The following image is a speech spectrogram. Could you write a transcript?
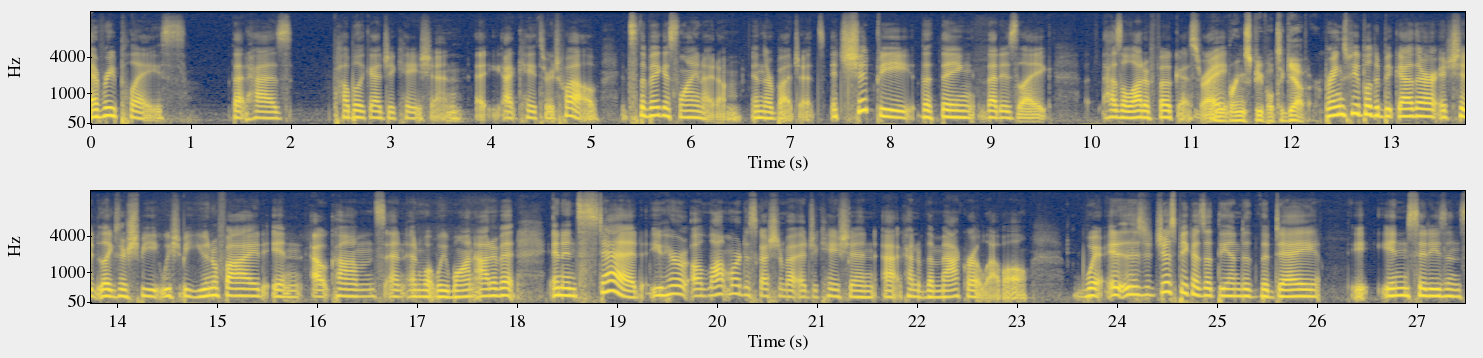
every place that has public education at, at K through 12, it's the biggest line item in their budgets. It should be the thing that is like has a lot of focus, right? and brings people together. brings people together. It should like there should be we should be unified in outcomes and and what we want out of it. And instead, you hear a lot more discussion about education at kind of the macro level. Where is it just because at the end of the day, in cities and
